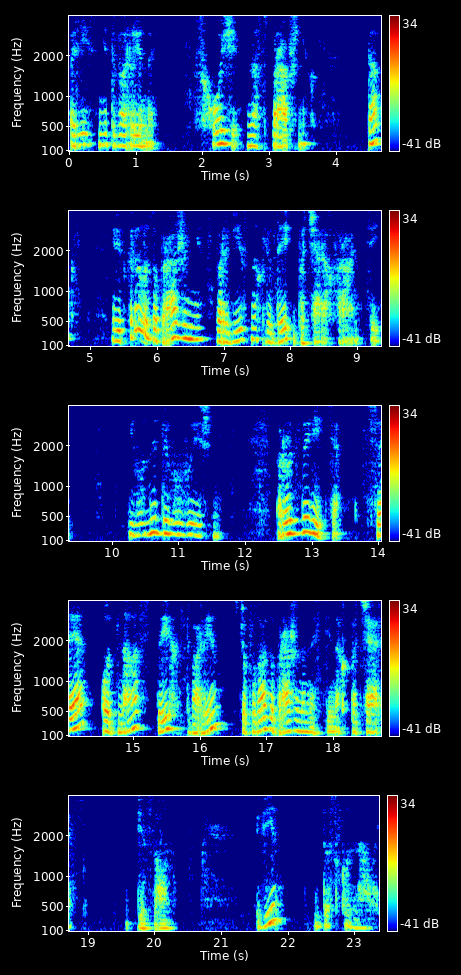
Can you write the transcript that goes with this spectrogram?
різні тварини, схожі на справжніх. Так відкрили зображення первісних людей у печерах Франції. І вони дивовижні. Роздивіться, це одна з тих тварин, що була зображена на стінах печери. Бізон. Він досконалий.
